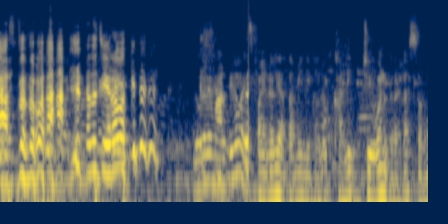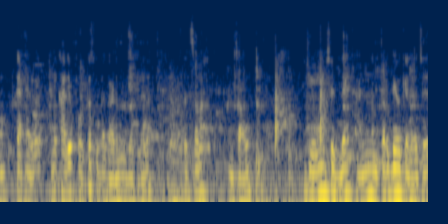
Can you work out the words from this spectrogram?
असतो तो. त्याचा चेहरा बघ. फायनली आता मी निघालो खाली जेवण करायला सर्व कॅमेरा आणि खाली फोटो सुद्धा काढायचं होतं आपल्याला. तर चला जाऊ. जेवण शिजले आणि नंतर देव केल्याचे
